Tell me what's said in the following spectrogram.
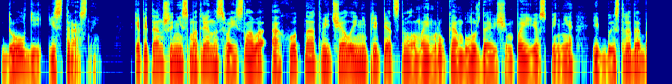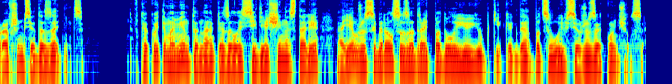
долгий и страстный. Капитанша, несмотря на свои слова, охотно отвечала и не препятствовала моим рукам, блуждающим по ее спине и быстро добравшимся до задницы. В какой-то момент она оказалась сидящей на столе, а я уже собирался задрать подол ее юбки, когда поцелуй все же закончился.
